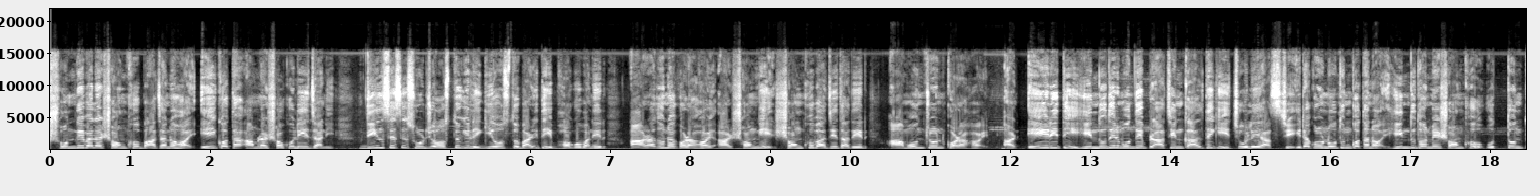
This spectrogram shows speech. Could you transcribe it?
সন্ধেবেলা শঙ্খ বাজানো হয়। এই কথা আমরা সকলেই জানি। দিন শেষে সূর্য অস্ত গেলে গৃহস্থ বাড়িতে ভগবানের আরাধনা করা হয় আর সঙ্গে শঙ্খ বাজে তাদের আমন্ত্রণ করা হয়। আর এই রীতি হিন্দুদের মধ্যে প্রাচীন কাল থেকে চলে আসছে। এটা কোনো নতুন কথা নয়। হিন্দু ধর্মের শঙ্খ অত্যন্ত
